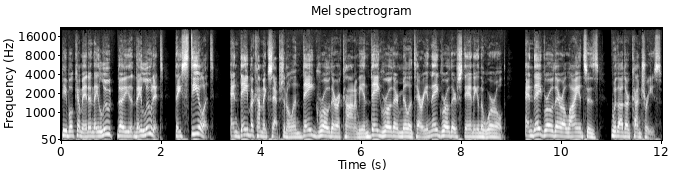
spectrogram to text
People come in and they loot they, they loot it, they steal it, and they become exceptional and they grow their economy and they grow their military and they grow their standing in the world and they grow their alliances with other countries.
